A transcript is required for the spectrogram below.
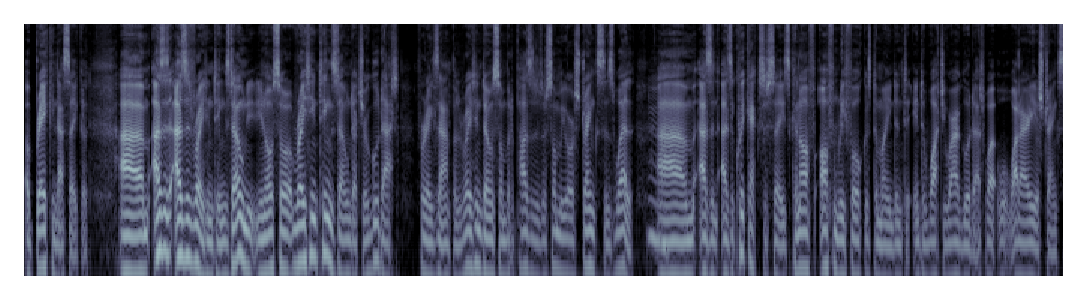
of breaking that cycle. Um, as is, as is writing things down, you know, so writing things down that you're good at, for example, writing down some of the positives or some of your strengths as well, Mm. um, as an as a quick exercise can off, often refocus the mind into into what you are good at, what what are your strengths,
